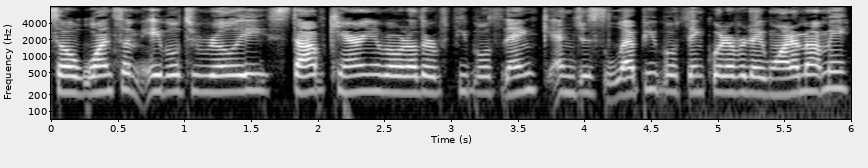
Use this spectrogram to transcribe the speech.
So once I'm able to really stop caring about what other people think and just let people think whatever they want about me,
